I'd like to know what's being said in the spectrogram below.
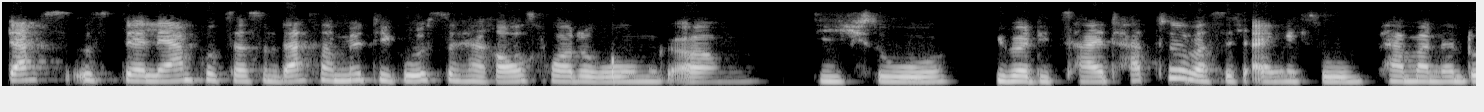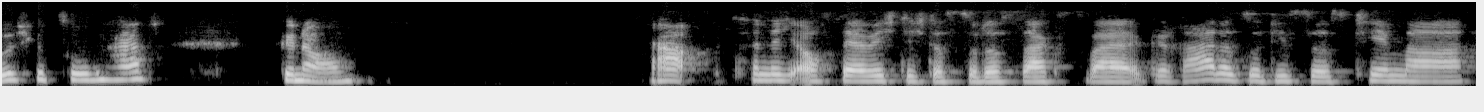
das ist der Lernprozess und das war mit die größte Herausforderung, ähm, die ich so über die Zeit hatte, was sich eigentlich so permanent durchgezogen hat. Genau. Ja, finde ich auch sehr wichtig, dass du das sagst, weil gerade so dieses Thema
